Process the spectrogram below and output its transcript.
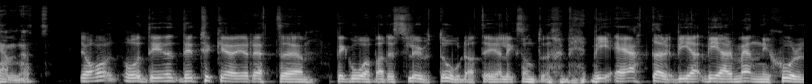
ämnet. Ja, och det, det tycker jag är rätt eh, begåvade slutord. Att det är liksom, vi äter, vi är, vi är människor.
